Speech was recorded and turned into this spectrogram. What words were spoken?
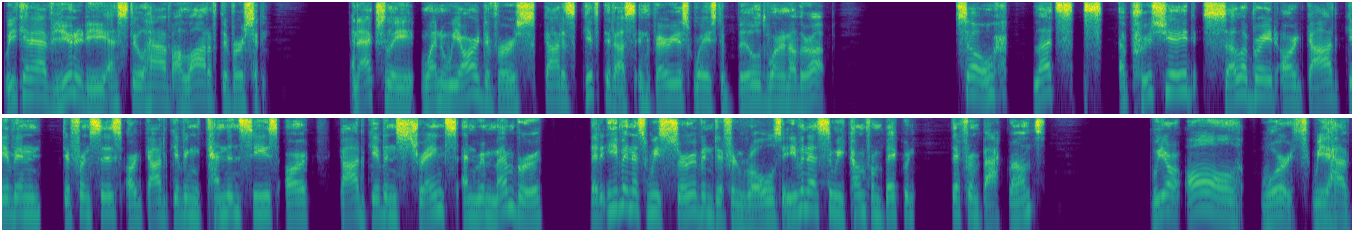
We can have unity and still have a lot of diversity. And actually, when we are diverse, God has gifted us in various ways to build one another up. So let's appreciate, celebrate our God given differences, our God given tendencies, our God given strengths, and remember that even as we serve in different roles, even as we come from different backgrounds, we are all worth. We have,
